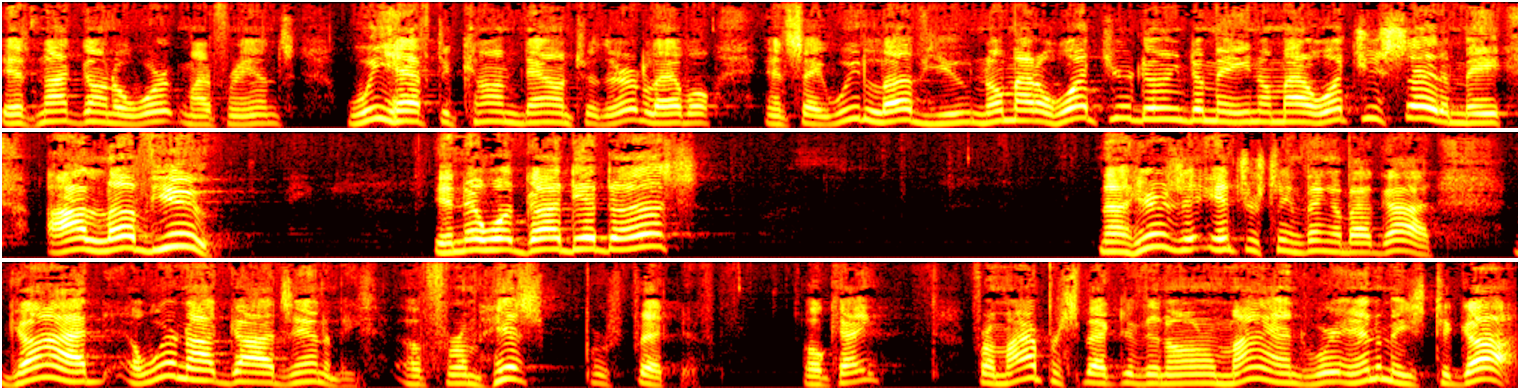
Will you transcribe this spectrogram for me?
it's not going to work, my friends. We have to come down to their level and say, "We love you, no matter what you're doing to me, no matter what you say to me. I love you." Isn't that what God did to us? Now, here's the interesting thing about God. God, we're not God's enemies uh, from His perspective. Okay, from our perspective in our own mind, we're enemies to God.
